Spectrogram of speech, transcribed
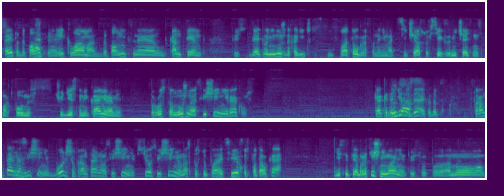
Это дополнительная реклама, дополнительный контент. То есть для этого не нужно ходить фотографа нанимать. Сейчас у всех замечательные смартфоны с чудесными камерами. Просто нужно освещение и ракурс. Как это ну, делать? Да, да это доп... фронтальное угу. освещение. Больше фронтального освещения. Все освещение у нас поступает сверху, с потолка. Если ты обратишь внимание, то есть вот оно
